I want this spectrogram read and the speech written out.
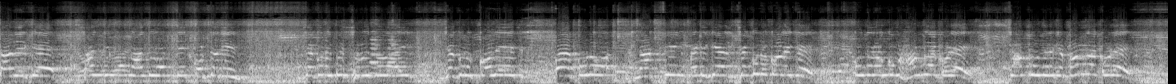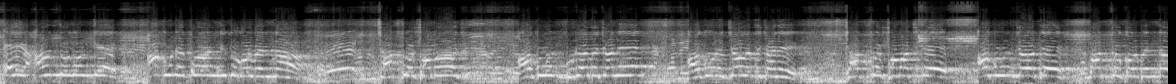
তাদেরকে শান্তিপূর্ণ আন্দোলন করতে দিন। যে কোনো বিশ্ববিদ্যালয় যে কোনো কলেজ বা কোনো নার্সিং মেডিকেল যে কোনো কলেজে কোনো রকম হামলা করে ছাত্রদেরকে মামলা করে এই আন্দোলনকে আগুনে ত্বরান্বিত করবেন না। ছাত্র সমাজ আগুন আগুন জ্বালাতে জানে ছাত্র সমাজকে আগুন জ্বালাতে বাধ্য করবেন না,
